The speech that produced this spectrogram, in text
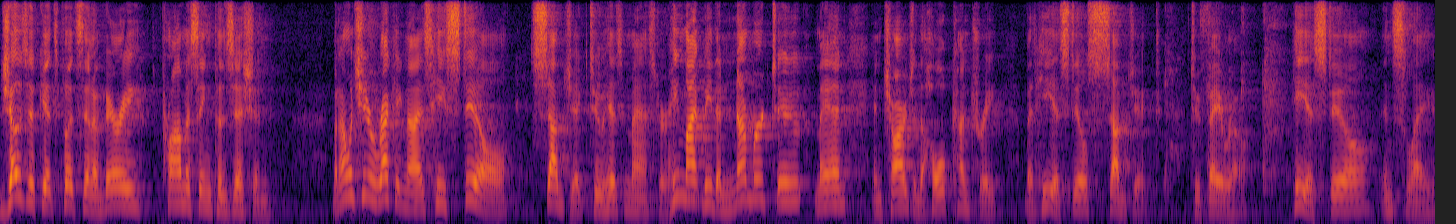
Joseph gets put in a very promising position. But I want you to recognize he's still subject to his master. He might be the number two man in charge of the whole country, but he is still subject to Pharaoh. He is still enslaved.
